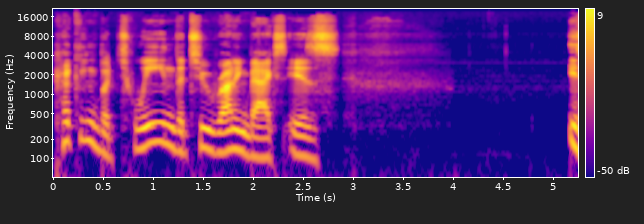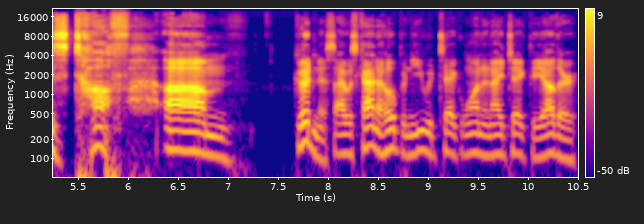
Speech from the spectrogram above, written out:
picking between the two running backs is is tough. Um, goodness, I was kind of hoping you would take one and I take the other.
